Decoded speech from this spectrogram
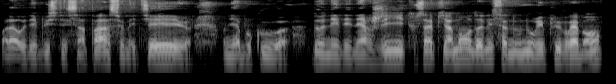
voilà, au début c'était sympa ce métier, euh, on y a beaucoup euh, donné d'énergie, tout ça, puis à un moment donné, ça ne nous nourrit plus vraiment.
